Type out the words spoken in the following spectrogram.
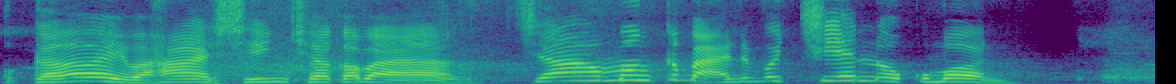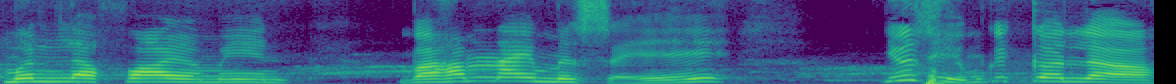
Ok và hai xin chào các bạn. Chào mừng các bạn đến với channel của mình. Mình là Fireman. Và hôm nay mình sẽ giới thiệu một cái kênh là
